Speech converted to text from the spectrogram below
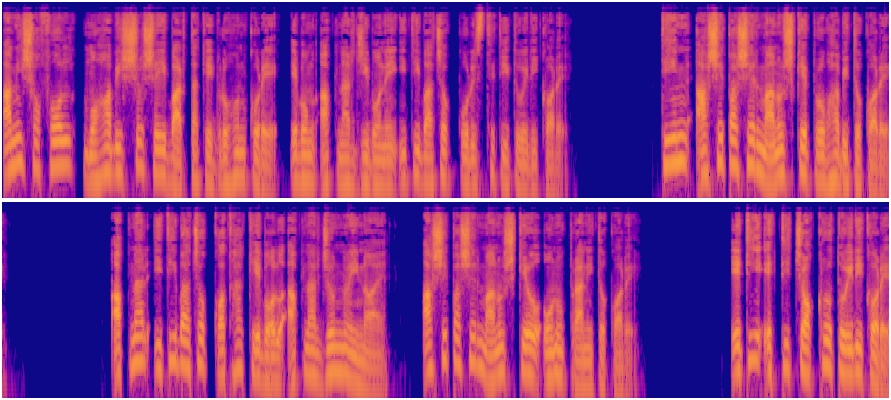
আমি সফল, মহাবিশ্ব সেই বার্তাকে গ্রহণ করে এবং আপনার জীবনে ইতিবাচক পরিস্থিতি তৈরি করে। তিন আশেপাশের মানুষকে প্রভাবিত করে। আপনার ইতিবাচক কথা কেবল আপনার জন্যই নয়, আশেপাশের মানুষকেও অনুপ্রাণিত করে। এটি একটি চক্র তৈরি করে,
